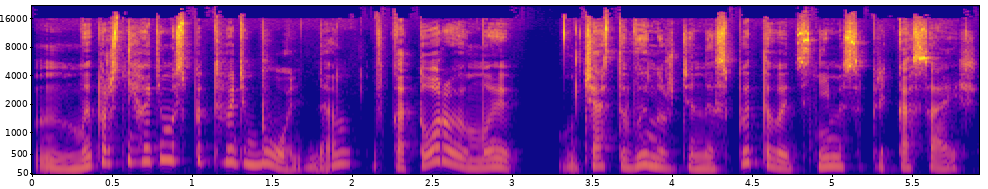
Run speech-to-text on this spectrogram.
Мы просто не хотим испытывать боль, да, которую мы часто вынуждены испытывать, с ними соприкасаясь.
